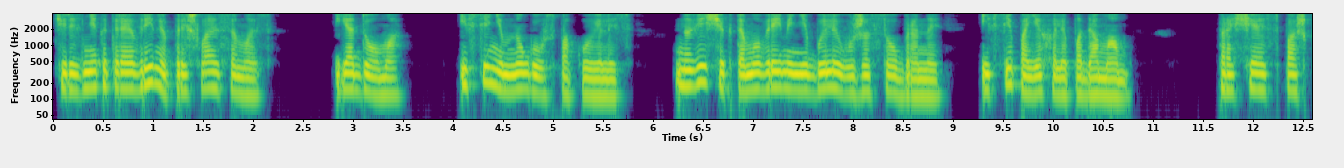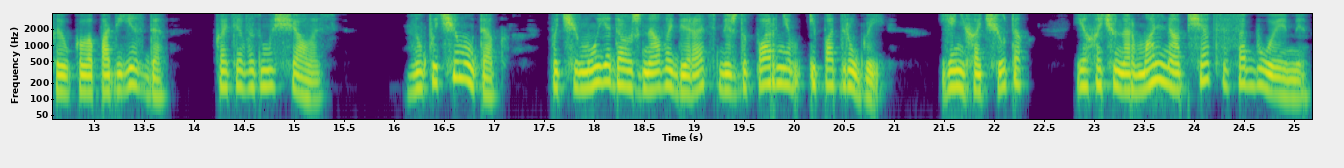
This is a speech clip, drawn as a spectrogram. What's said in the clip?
Через некоторое время пришла СМС. Я дома. И все немного успокоились. Но вещи к тому времени были уже собраны, и все поехали по домам. Прощаясь с Пашкой около подъезда, Катя возмущалась. «Ну почему так? Почему я должна выбирать между парнем и подругой? Я не хочу так. Я хочу нормально общаться с обоими,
